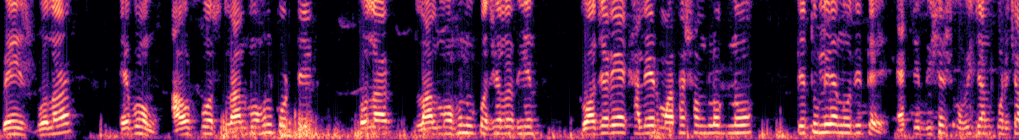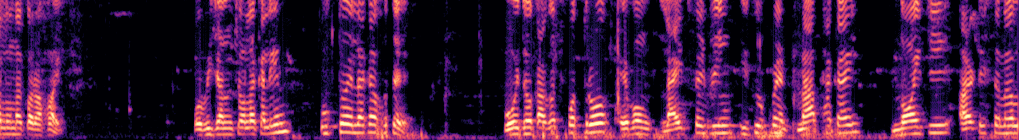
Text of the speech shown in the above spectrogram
বেস ভোলা এবং আউটপোস্ট লালমোহন কর্তৃক ভোলার লালমোহন উপজেলাধীন গজারিয়া খালের মাথা সংলগ্ন তেঁতুলিয়া নদীতে একটি বিশেষ অভিযান পরিচালনা করা হয়। অভিযান চলাকালীন উক্ত এলাকা হতে বৈধ কাগজপত্র এবং লাইফ সেভিং ইকুইপমেন্ট না থাকায় নয়টি আর্টিসানাল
